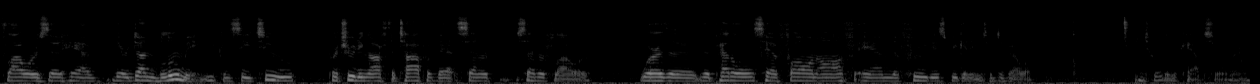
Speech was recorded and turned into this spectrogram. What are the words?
flowers that have, they're done blooming. You can see two protruding off the top of that center, center flower where the, the petals have fallen off and the fruit is beginning to develop into a little capsule there.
